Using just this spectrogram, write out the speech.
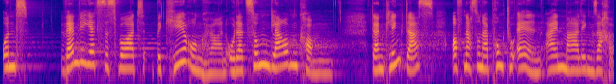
Und wenn wir jetzt das Wort Bekehrung hören oder zum Glauben kommen, dann klingt das oft nach so einer punktuellen, einmaligen Sache.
